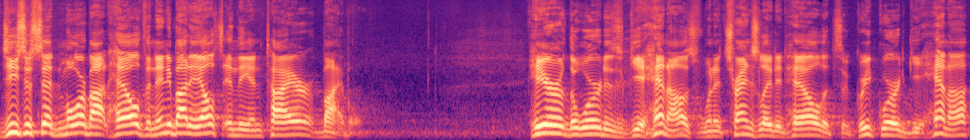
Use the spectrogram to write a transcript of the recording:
Jesus said more about hell than anybody else in the entire Bible. Here, the word is Gehenna. When it's translated hell, it's a Greek word, Gehenna.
